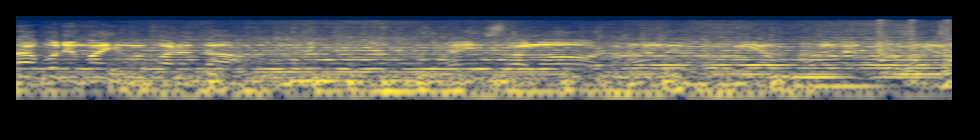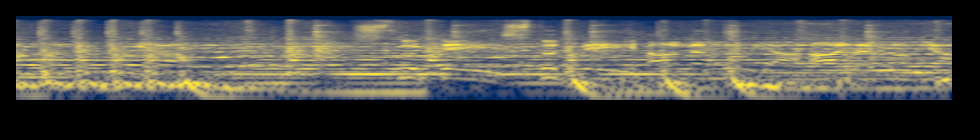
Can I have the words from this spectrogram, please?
ప్రభుని మహిమ పడదాం? స్థుతి స్థుతి హాలూయా హాలూయా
